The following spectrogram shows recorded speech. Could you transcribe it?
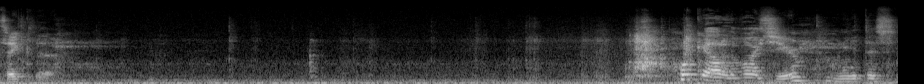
Take the hook out of the vise here. I'm going to get this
